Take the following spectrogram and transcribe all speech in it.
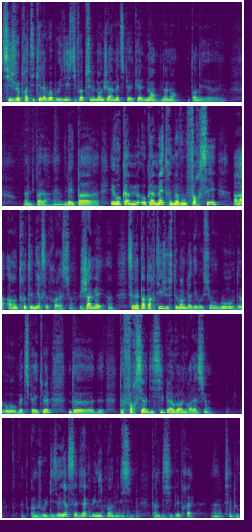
si je veux pratiquer la voie bouddhiste, il faut absolument que j'ai un maître spirituel. Non, non, non. Attendez, euh, n'êtes pas là. Hein. Vous n'avez pas. Euh, et aucun, aucun maître ne va vous forcer à, entretenir cette relation. Jamais. Hein. Ça ne fait pas partie justement de la dévotion au goût, au, maître spirituel, de, de, forcer un disciple à avoir une relation. Comme je vous le disais hier, ça vient uniquement du disciple, quand le disciple est prêt. Hein. C'est tout.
